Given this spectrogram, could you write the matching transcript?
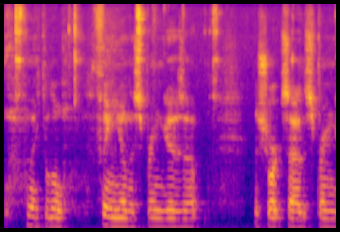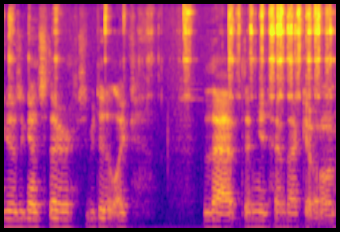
I think the little thingy on the spring goes up, the short side of the spring goes against there. So if you did it like that, then you'd have that going on.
